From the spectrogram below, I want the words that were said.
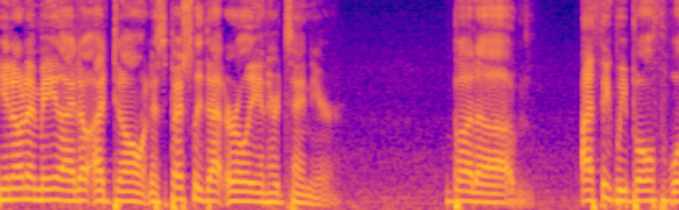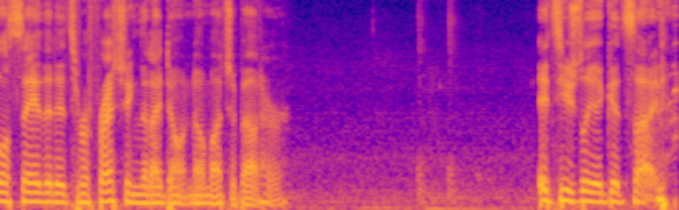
You know what I mean? I don't. I don't, especially that early in her tenure. But um, I think we both will say that it's refreshing that I don't know much about her. It's usually a good sign.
